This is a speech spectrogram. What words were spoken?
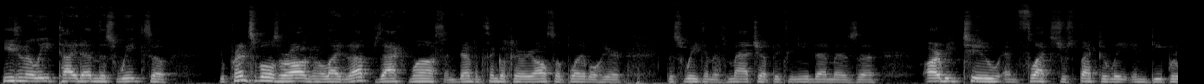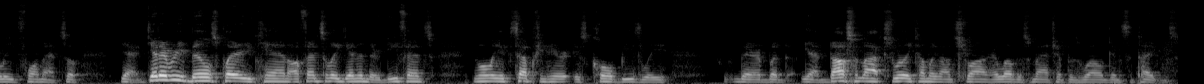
He's an elite tight end this week. So your principals are all going to light it up. Zack Moss and Devin Singletary are also playable here this week in this matchup if you need them as uh, RB2 and flex, respectively, in deeper league format. So, yeah, get every Bills player you can. Offensively, get in their defense. The only exception here is Cole Beasley there. But, yeah, Dawson Knox really coming on strong. I love this matchup as well against the Titans.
